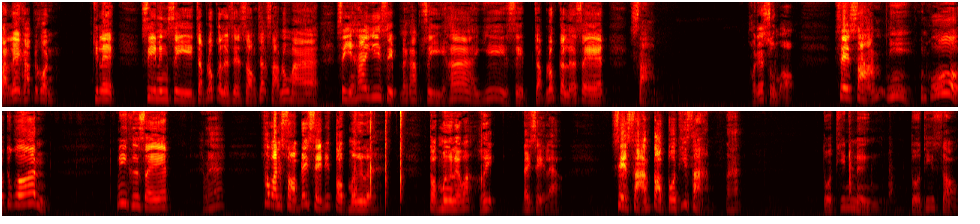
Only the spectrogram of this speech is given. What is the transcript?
ตัดเลขครับทุกคนคิดเลข สี่หนึ่งสี่จับลบกันเหลือเศษสองชักสามลงมาสี่ห้ายี่สิบนะครับสี่ห้ายี่สิบจับลบกันเหลือเศษสามขอจะซูมออก เศษสามนี่คุณครูทุกคน นี่คือเศษเห็นไหมถ้าวันสอบได้เศษนี่ตบมือเลย ตบมือเลยว่า เฮ้ย ได้เศษแล้ว เศษสามตอบตัวที่สามนะฮะตัวที่หนึ่งตัวที่สอง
